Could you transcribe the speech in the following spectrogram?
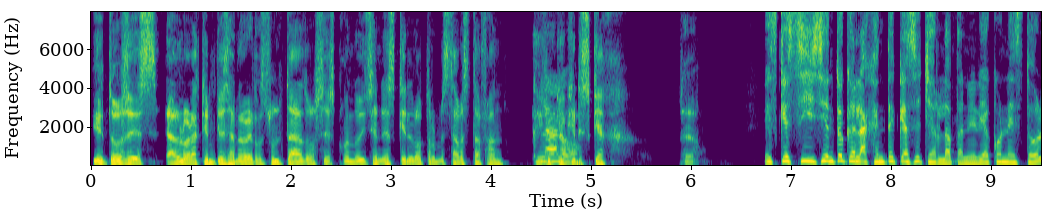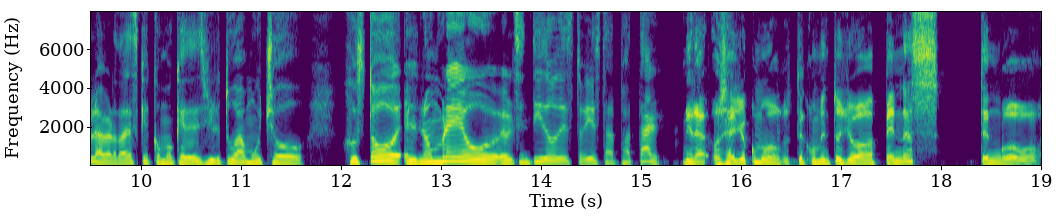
Y entonces, a la hora que empiezan a ver resultados, es cuando dicen, es que el otro me estaba estafando. ¿Qué, es lo Claro. que quieres que haga? O sea, Es que sí, siento que la gente que hace charlatanería con esto, la verdad es que como que desvirtúa mucho justo el nombre o el sentido de esto y está fatal. mira, o sea, yo como te comento, yo apenas tengo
